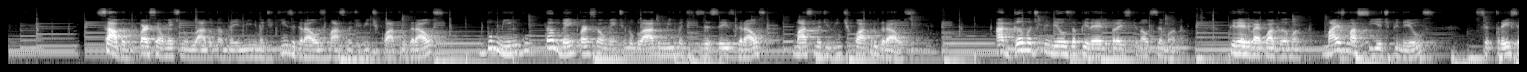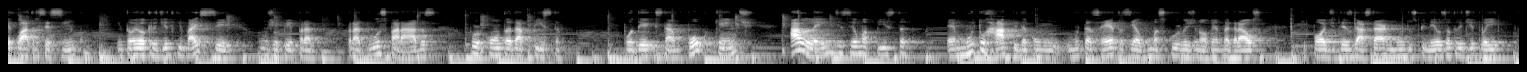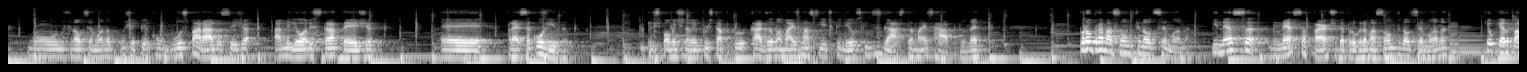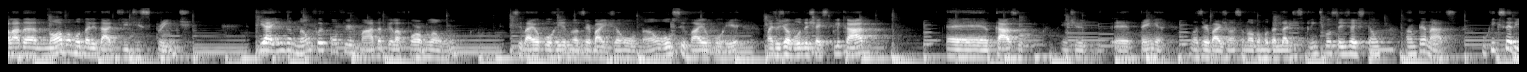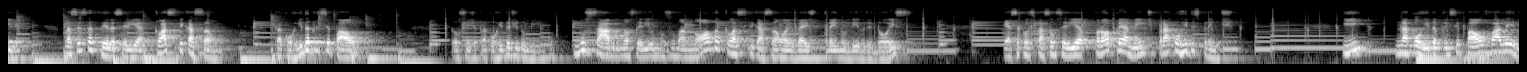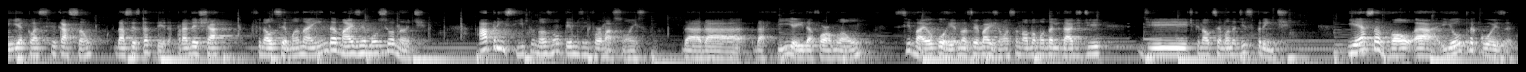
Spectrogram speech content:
Sábado, parcialmente nublado também, mínima de 15 graus, máxima de 24 graus. Domingo, também parcialmente nublado, mínima de 16 graus, máxima de 24 graus. A gama de pneus da Pirelli para esse final de semana. Pirelli vai com a gama mais macia de pneus, C3, C4 e C5. Então eu acredito que vai ser um GP para duas paradas por conta da pista poder estar um pouco quente, além de ser uma pista é muito rápida com muitas retas e algumas curvas de 90 graus que pode desgastar muito os pneus. Eu acredito aí no, no, final de semana um GP com duas paradas seja a melhor estratégia é, para essa corrida. E principalmente também por estar com a gama mais macia de pneus que desgasta mais rápido, né? Programação do final de semana. E nessa, nessa parte da programação do final de semana que eu quero falar da nova modalidade de sprint, que ainda não foi confirmada pela Fórmula 1 se vai ocorrer no Azerbaijão ou não, ou se vai ocorrer, mas eu já vou deixar explicado é, caso a gente é, tenha no Azerbaijão essa nova modalidade de sprint, vocês já estão antenados. O que, que seria? Na sexta-feira seria classificação para a corrida principal, ou seja, para a corrida de domingo. No sábado nós teríamos uma nova classificação ao invés de treino livre 2. Essa classificação seria propriamente para a corrida sprint. E na corrida principal valeria a classificação da sexta-feira, para deixar final de semana ainda mais emocionante. A princípio, nós não temos informações da, da, da FIA e da Fórmula 1 se vai ocorrer no Azerbaijão essa nova modalidade de, de, de final de semana de sprint. E essa volta. Ah, e outra coisa,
